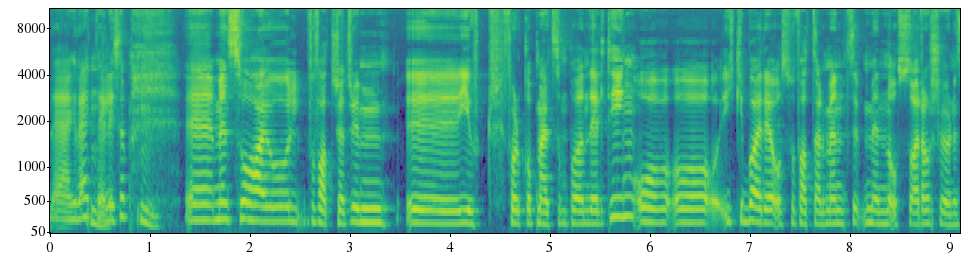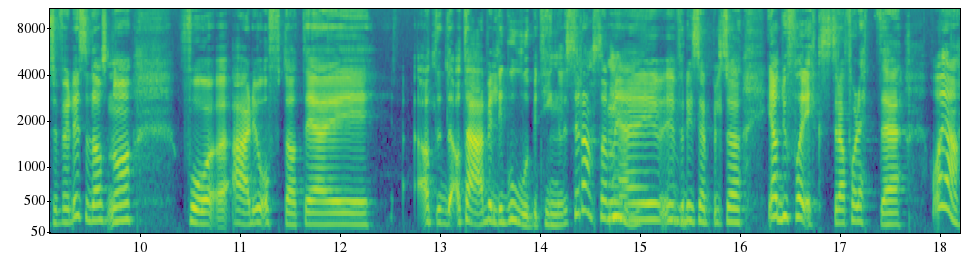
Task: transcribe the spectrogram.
det er greit, det, liksom. Eh, men så har jo Forfattersentrum eh, gjort folk oppmerksom på en del ting, og, og ikke bare oss forfatterne, men, men, også arrangørene, selvfølgelig. Så da, nå får, er det jo ofte at jeg at, at, det er veldig gode betingelser. Da, som jeg, for eksempel så Ja, du får ekstra for dette. Å ja.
